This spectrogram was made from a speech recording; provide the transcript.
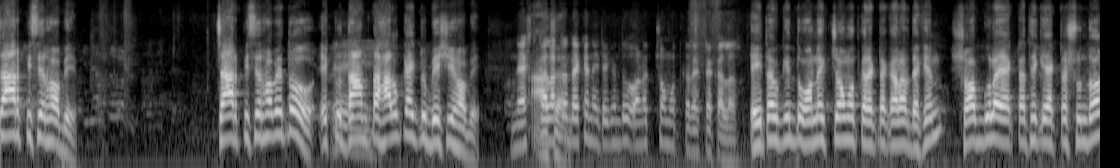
চার পিসের হবে। চার পিসের হবে তো? একটু দামটা হালকা একটু বেশি হবে। আচ্ছা। দেখেন এটা কিন্তু অনেক চমৎকার একটা কালার এইটাও কিন্তু অনেক চমৎকার একটা কালার দেখেন। সবগুলো একটা থেকে একটা সুন্দর।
